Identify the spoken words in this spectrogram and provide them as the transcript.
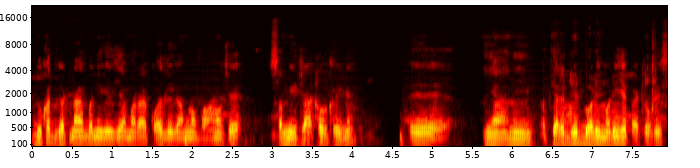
દુઃખદ ઘટના બની ગઈ છે અમારા કોયલી ગામનો ભાણો છે, સમીર રાઠોડ કરીને. એ અહીંયાની અત્યારે ડેડ બોડી મળી છે પેટ્રોફિસ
